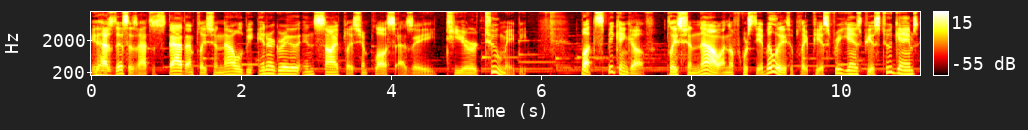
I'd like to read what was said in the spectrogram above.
It has this, it has that, and PlayStation Now will be integrated inside PlayStation Plus as a tier 2 maybe. But speaking of PlayStation Now, and of course the ability to play PS3 games, PS2 games,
